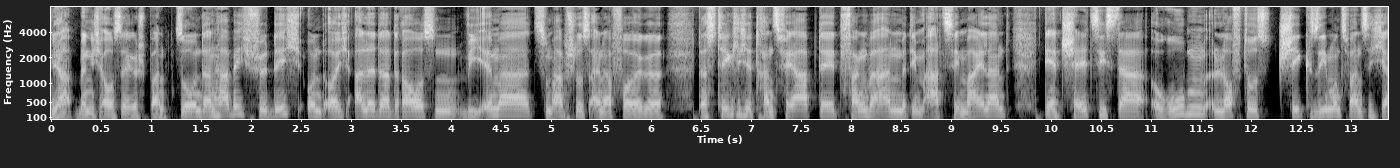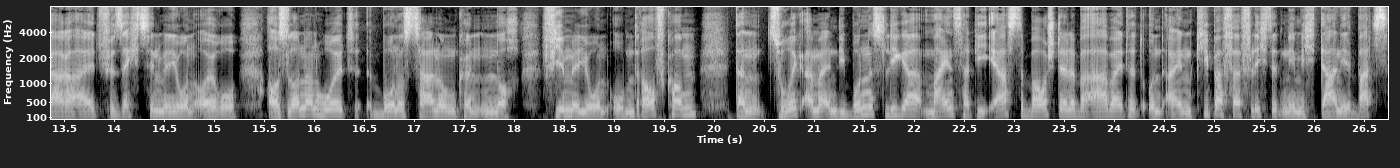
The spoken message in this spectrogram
Ja, bin ich auch sehr gespannt. So, und dann habe ich für dich und euch alle da draußen, wie immer, zum Abschluss einer Folge das tägliche Transfer-Update. Fangen wir an mit dem AC Mailand. Der Chelsea-Star Ruben Loftus-Chick, 27 Jahre alt, für 16 Millionen Euro aus London holt. Bonuszahlungen könnten noch 4 Millionen obendrauf kommen kommen. Dann zurück einmal in die Bundesliga. Mainz hat die erste Baustelle bearbeitet und einen Keeper verpflichtet, nämlich Daniel Batz,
